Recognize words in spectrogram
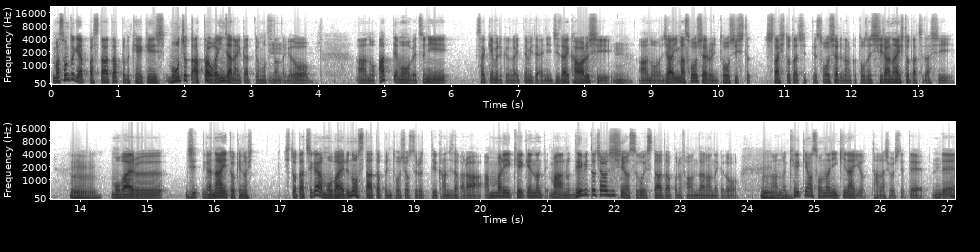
まあその時やっぱスタートアップの経験しもうちょっとあった方がいいんじゃないかって思ってたんだけど、あのあっても別にさっきエムリ君が言ったみたいに時代変わるし、うん。あのじゃあ今ソーシャルに投資したした人たちってソーシャルなんか当然知らない人たちだしうん。モバイルじがない時のひ人たちがモバイルのスタートアップに投資をするっていう感じだからあんまり経験なんて、まあ、あのデイビッド・チャオ自身はすごいスタートアップのファウンダーなんだけど、うん。あの経験はそんなに生きないよって話をしててで、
